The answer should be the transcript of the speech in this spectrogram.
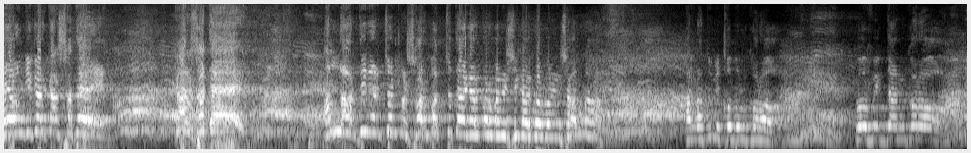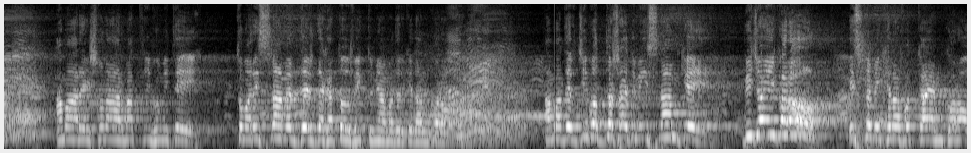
এই অঙ্গীকার কার সাথে? কার সাথে? আল্লাহর দিনের জন্য সর্বোচ্চ ত্যাগের কোরবানি স্বীকার করবেন ইনশাআল্লাহ। আল্লাহ তুমি কবুল করো। তৌফিক দান করো। আমার এই সোনার মাতৃভূমিতে তোমার ইসলামের দেশ দেখার তৌফিক তুমি আমাদেরকে দান করো। আমাদের জীবদ্দশায় তুমি ইসলামকে বিজয়ী করো। ইসলামী খেলাফত কায়েম করো।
